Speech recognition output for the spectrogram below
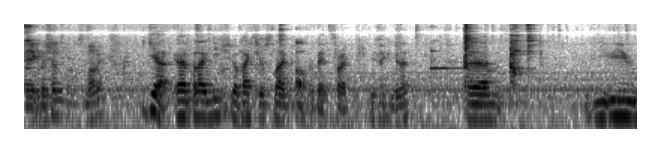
Any questions from Smári? Yeah, uh, but I need to go back to your slide Oh. a bit. Sorry, if you can do that. Um, you, you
